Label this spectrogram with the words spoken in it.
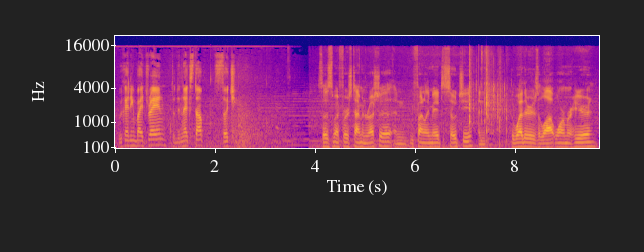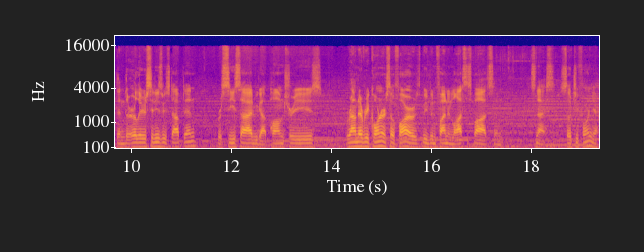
We're heading by train to the next stop, Sochi. So this is my first time in Russia and we finally made it to Sochi and the weather is a lot warmer here than the earlier cities we stopped in. We're seaside, we got palm trees. Around every corner so far we've been finding lots of spots and it's nice. Sochifornia.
